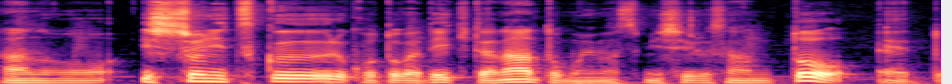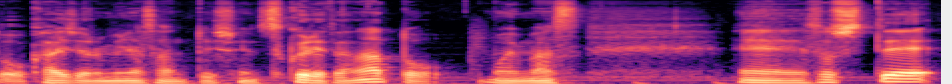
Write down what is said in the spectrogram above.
あの一緒に作ることができたなと思います。ミシルさんと,、えーと、会場の皆さんと一緒に作れたなと思います。えー、そして、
